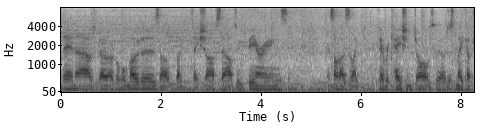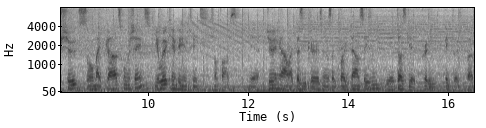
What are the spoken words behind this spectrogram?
Then uh, I'll just go overhaul motors, I'll like take shafts out, do bearings, and, and sometimes like fabrication jobs where I'll just make up chutes or make guards for machines. Your work can be intense sometimes. Yeah, during our like busy periods when it's like breakdown season, yeah, it does get pretty hectic. But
